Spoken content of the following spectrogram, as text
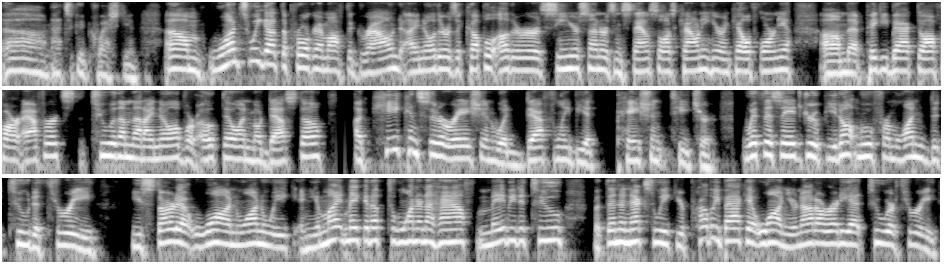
Oh, that's a good question. Um, once we got the program off the ground, I know there was a couple other senior centers in Stanislaus County here in California um, that piggybacked off our efforts. Two of them that I know of were Oakdale and Modesto. A key consideration would definitely be a patient teacher. With this age group, you don't move from one to two to three you start at one one week and you might make it up to one and a half maybe to two but then the next week you're probably back at one. You're not already at two or three.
